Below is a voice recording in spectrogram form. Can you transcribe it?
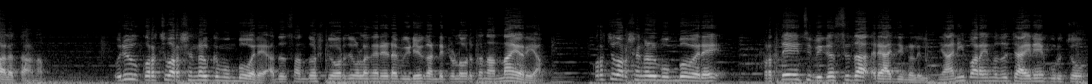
കാലത്താണ്. ഒരു കുറച്ച് വർഷങ്ങൾക്ക് മുമ്പ് വരെ അത് സന്തോഷ് ജോർജ് കുളങ്ങരയുടെ വീഡിയോ കണ്ടിട്ടുള്ളവർക്ക് നന്നായി അറിയാം. കുറച്ച് വർഷങ്ങൾ മുമ്പ് വരെ പ്രത്യേകിച്ച് വികസിത രാജ്യങ്ങളിൽ ഞാൻ ഈ പറയുന്നത് ചൈനയെക്കുറിച്ചോ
